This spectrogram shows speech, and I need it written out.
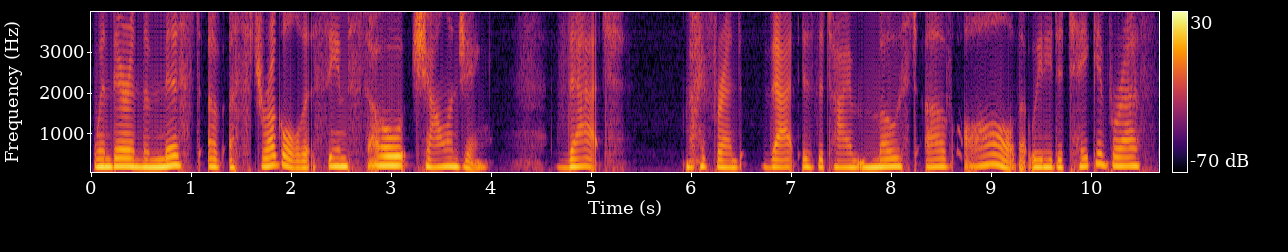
when they're in the midst of a struggle that seems so challenging. That, my friend, that is the time most of all that we need to take a breath,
